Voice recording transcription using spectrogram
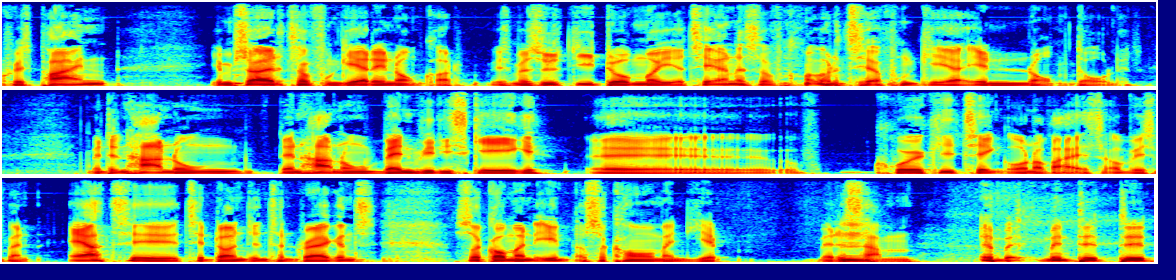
Chris Pine, jamen så, er det, så fungerer det enormt godt. Hvis man synes, de er dumme og irriterende, så kommer det til at fungere enormt dårligt. Men den har nogle, den har nogle vanvittige skægge, øh, quirky ting undervejs, og hvis man er til, til Dungeons and Dragons, så går man ind, og så kommer man hjem med det Mm. mm. samme. Ja, men, men det, det,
